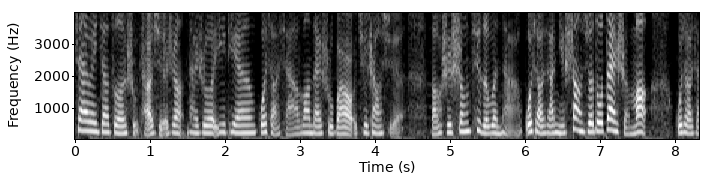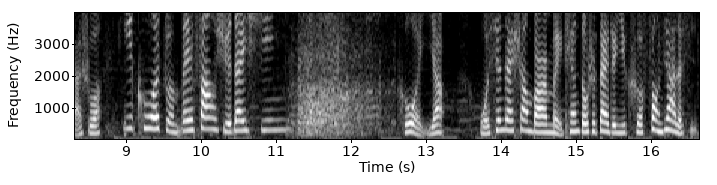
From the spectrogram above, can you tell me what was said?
下一位叫做薯条学生，他说一天郭晓霞忘带书包去上学，老师生气的问他：“郭晓霞，你上学都带什么？”郭晓霞说：“一颗准备放学的心。” 和我一样，我现在上班每天都是带着一颗放假的心。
